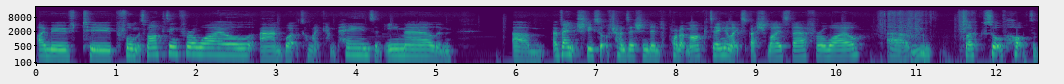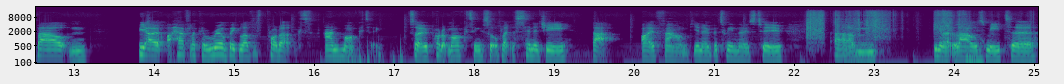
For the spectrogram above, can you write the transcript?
I moved to performance marketing for a while and worked on like campaigns and email and um, eventually sort of transitioned into product marketing and like specialized there for a while. Um, so I sort of hopped about and yeah, I have like a real big love of product and marketing. So product marketing is sort of like the synergy that I've found, you know, between those two. Um, you know, it allows me to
